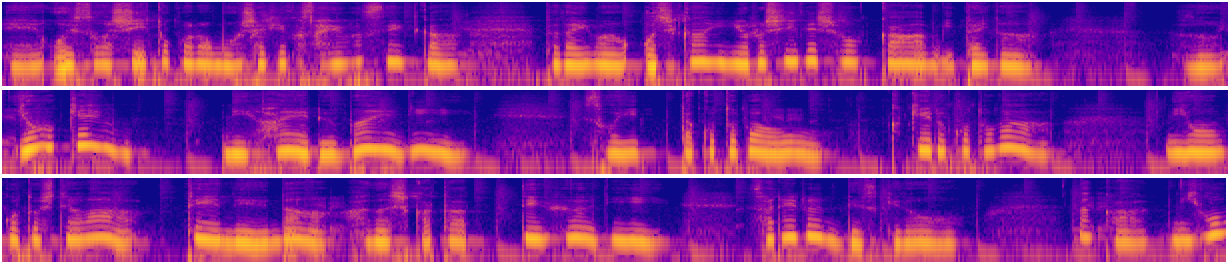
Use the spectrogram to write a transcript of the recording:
えー、お忙しいところ申し訳ございませんが、ただいまお時間よろしいでしょうかみたいな、その要件に入る前に、そういった言葉をかけることが、日本語としては丁寧な話し方っていう風にされるんですけど、なんか日本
